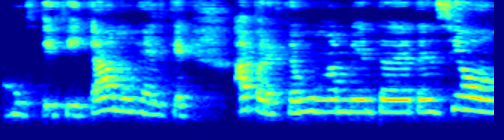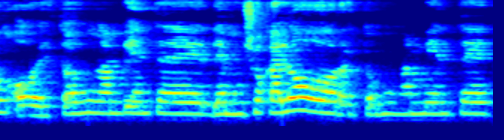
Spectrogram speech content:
justificamos el que, ah, pero esto es un ambiente de tensión, o esto es un ambiente de, mucho calor, o esto es un ambiente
